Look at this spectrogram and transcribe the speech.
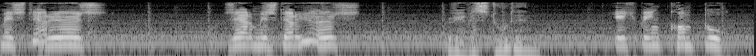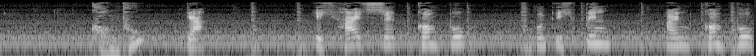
Mysteriös, sehr mysteriös. Wer bist du denn? Ich bin Kompu. Kompu? Ja, ich heiße Kompu und ich bin ein Kompu.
